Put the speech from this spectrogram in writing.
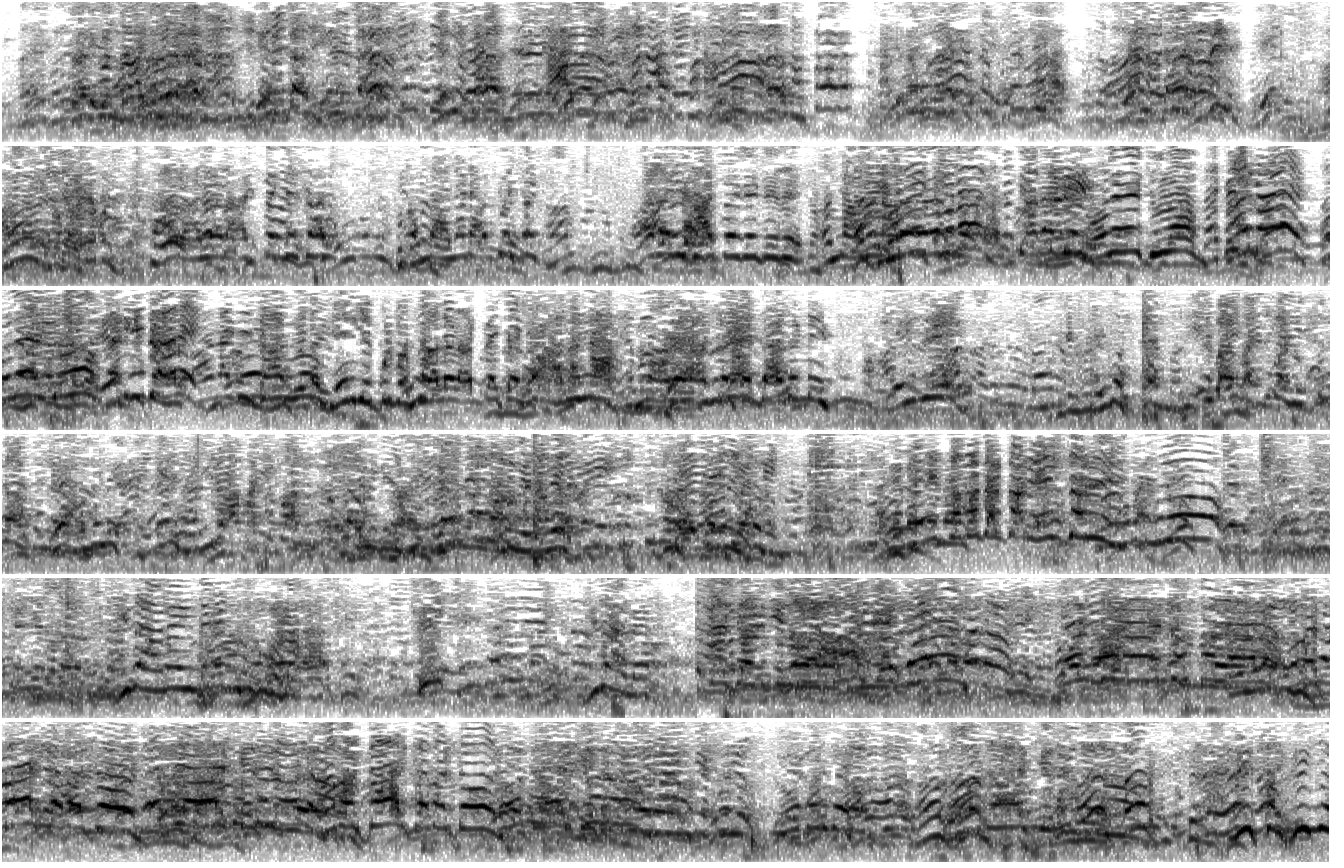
దేనికి ఎప్పుడు తాగండి ఇదా అన్న ఇంతకంటే खबरदार खबरदार प्लीज़ सर प्लीज़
